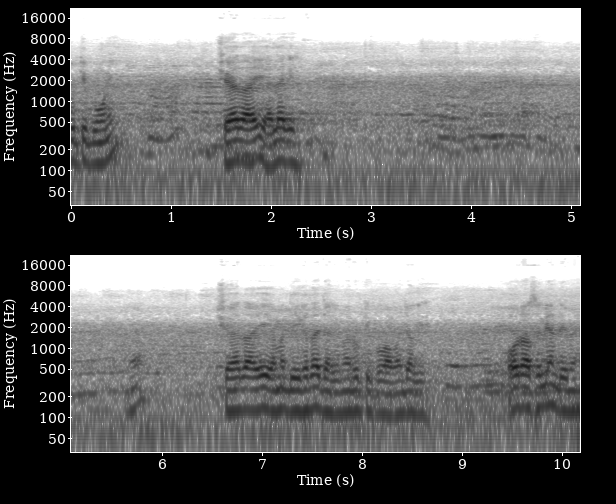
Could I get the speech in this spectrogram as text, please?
ਰੋਟੀ ਪਾਉਣੀ? ਸ਼ਾਇਦ ਆਏ ਹੈ ਲੈ ਕੇ। ਹੈਂ? ਸ਼ਾਇਦ ਆਏ ਆ, ਮੈਂ ਦੇਖਦਾ ਜਾ ਕੇ, ਮੈਂ ਰੋਟੀ ਪਵਾਵਾਂ ਜਾ ਕੇ। ਔਰ ਰਸ ਲਿਆਂਦੇ ਮੈਂ।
